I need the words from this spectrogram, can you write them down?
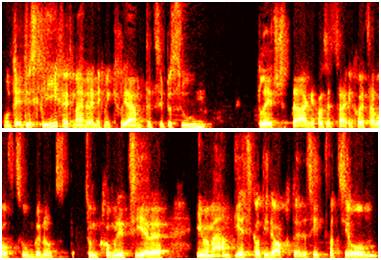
Und dort ist das Gleiche. Ich meine, wenn ich mit Klienten jetzt über Zoom die letzten Tage, ich habe jetzt ich habe jetzt auch oft Zoom benutzt, zum Kommunizieren. Im Moment, jetzt gerade in der aktuellen Situation,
